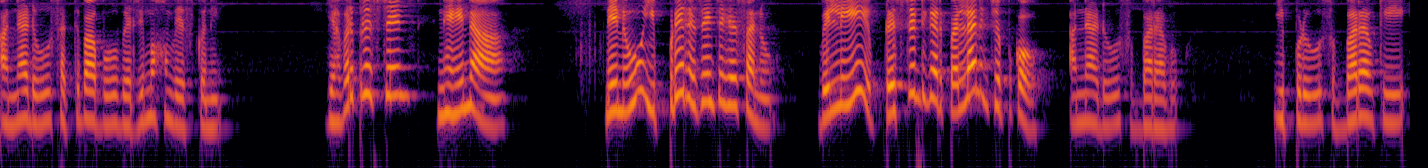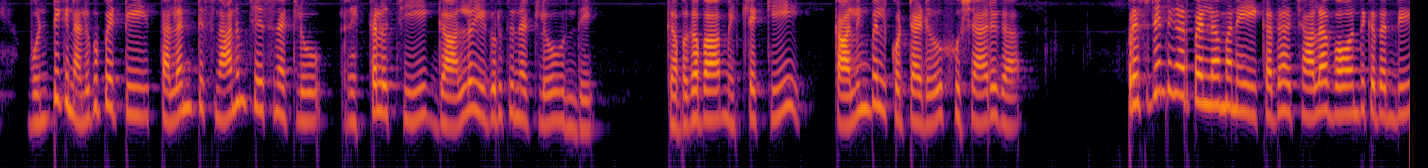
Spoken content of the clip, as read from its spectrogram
అన్నాడు సత్యబాబు వెర్రిమొహం వేసుకొని. ఎవరు ప్రెసిడెంట్? నేనా? నేను ఇప్పుడే రిజైన్ చేసేసాను. వెళ్ళి ప్రెసిడెంట్ గారి పెళ్ళానికి చెప్పుకో. అన్నాడు సుబ్బారావు. ఇప్పుడు సుబ్బారావుకి ఒంటికి నలుగు పెట్టి తలంటి స్నానం చేసినట్లు రెక్కలొచ్చి గాల్లో ఎగురుతున్నట్లు ఉంది. గబగబా మెట్లెక్కి కాలింగ్ బెల్ కొట్టాడు హుషారుగా. ప్రెసిడెంట్ గారు పెళ్ళామనే ఈ కథ చాలా బాగుంది కదండి.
